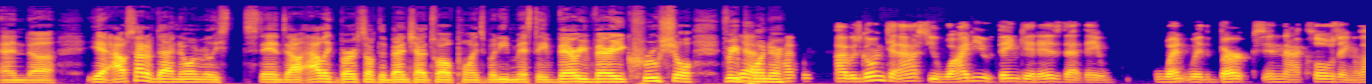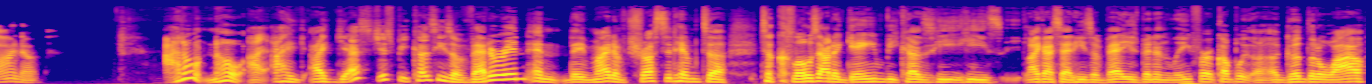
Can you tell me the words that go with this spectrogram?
And uh, yeah, outside of that, no one really stands out. Alec Burks off the bench had 12 points, but he missed a very, very crucial three pointer. Yeah, I, I was going to ask you, why do you think it is that they went with Burks in that closing lineup? I don't know. I, I, I guess just because he's a veteran and they might have trusted him to, to close out a game because he, he's, like I said, he's a vet. He's been in the league for a couple, a good little while.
